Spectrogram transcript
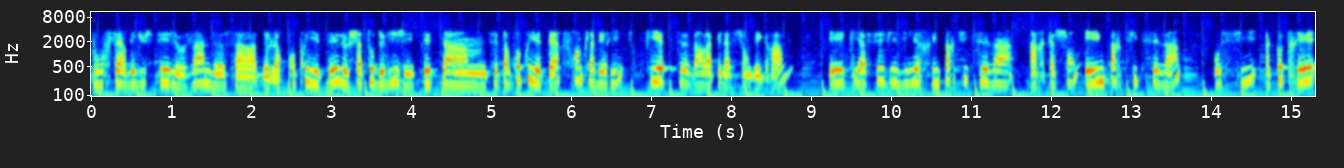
pour faire déguster le vin de, sa, de leur propriété, le château de Ligé. C'est un, c'est un propriétaire, Franck Laberry, qui est dans l'appellation des Graves et qui a fait vieillir une partie de ses vins à Arcachon et une partie de ses vins aussi à Cotteret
